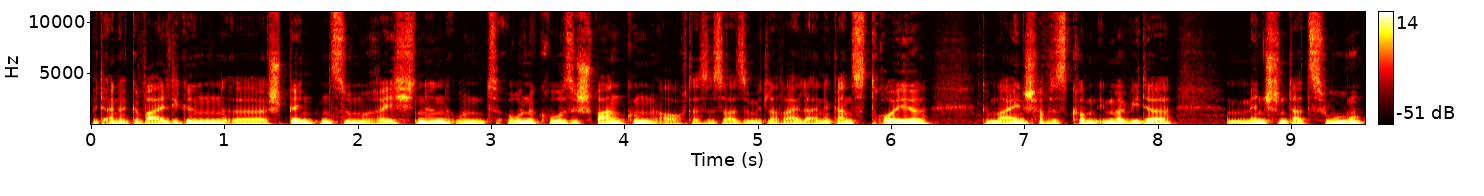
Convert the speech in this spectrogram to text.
mit einer gewaltigen äh, Spendensumme rechnen und ohne große Schwankungen auch. Das ist also mittlerweile eine ganz treue Gemeinschaft. Es kommen immer wieder Menschen dazu,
